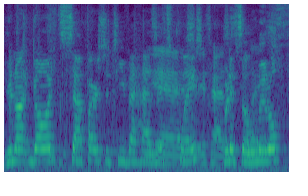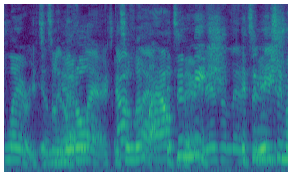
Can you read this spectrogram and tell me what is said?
You're not going. Sapphire Sativa has Yes, its place, it has but its it's a place. little flary. It's It's, a a, little little. flair. It's It's, got a little out It's a there. niche. It is a little- It's a it's niche It's a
